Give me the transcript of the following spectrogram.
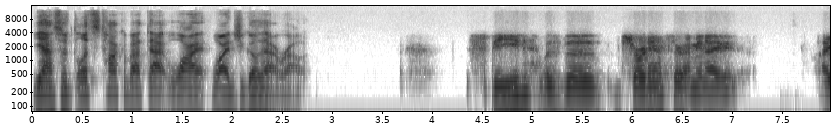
Yeah. So let's talk about that. Why, why did you go that route? Speed was the short answer. I mean, I, I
